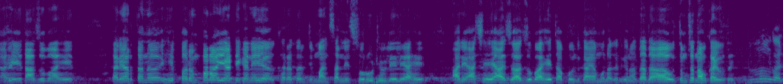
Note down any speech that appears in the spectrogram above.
आहेत आजोबा आहेत. खऱ्या अर्थानं हे परंपरा या ठिकाणी खरं तर जी माणसांनी सुरू ठेवलेली आहे आणि असे हे आजो आजोबा आहेत आपण काय मुलाखत घेणार? दादा अं, तुमचं नाव काय होतं मंगल.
